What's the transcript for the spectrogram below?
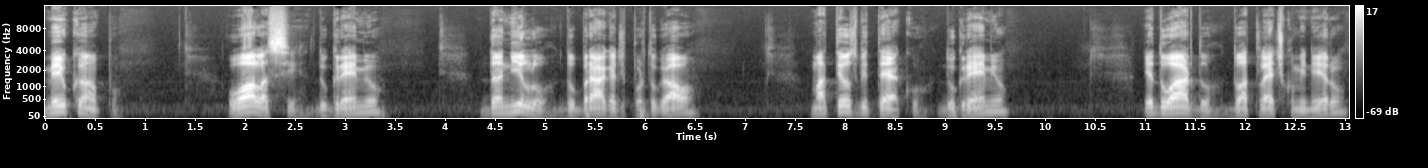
Meio-campo: Wallace do Grêmio, Danilo do Braga de Portugal, Matheus Biteco do Grêmio, Eduardo do Atlético Mineiro,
